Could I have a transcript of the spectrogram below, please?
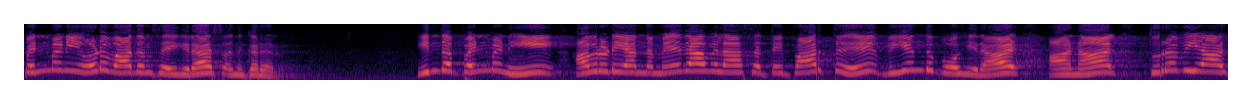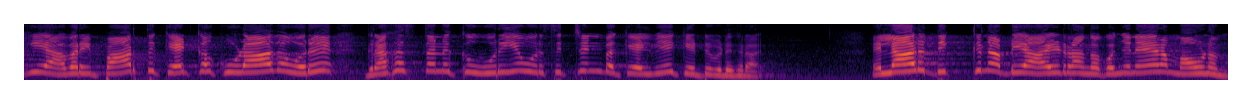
பெண்மணியோடு வாதம் செய்கிறார் சங்கரர். இந்த பெண்மணி அவருடைய அந்த மேதாவிலாசத்தை பார்த்து வியந்து போகிறாள். ஆனால் துறவியாகிய அவரை பார்த்து கேட்கக்கூடாத ஒரு கிரகஸ்தனுக்கு உரிய ஒரு சிற்றின்ப கேள்வியை கேட்டு விடுகிறாள் எல்லாரும் திக்குன்னு அப்படியே ஆயிடுறாங்க. கொஞ்ச நேரம் மௌனம்.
